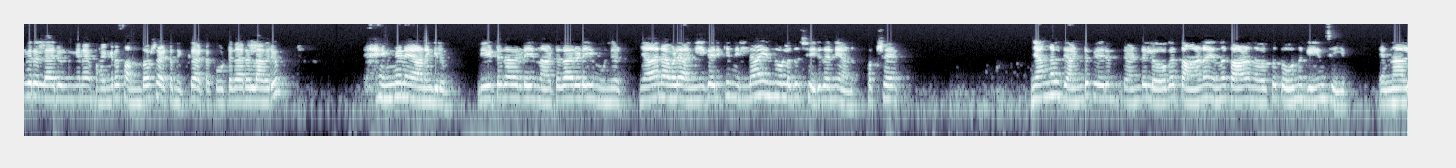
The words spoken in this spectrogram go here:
ഇവരെല്ലാരും ഇങ്ങനെ ഭയങ്കര സന്തോഷമായിട്ട് നിൽക്കുക കേട്ടോ. കൂട്ടുകാരെല്ലാവരും എങ്ങനെയാണെങ്കിലും വീട്ടുകാരുടെയും നാട്ടുകാരുടെയും മുന്നിൽ ഞാൻ അവളെ അംഗീകരിക്കുന്നില്ല എന്നുള്ളത് ശരി തന്നെയാണ്. പക്ഷേ ഞങ്ങൾ രണ്ടുപേരും രണ്ട് ലോകത്താണ് എന്ന് കാണുന്നവർക്ക് തോന്നുകയും ചെയ്യും. എന്നാൽ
